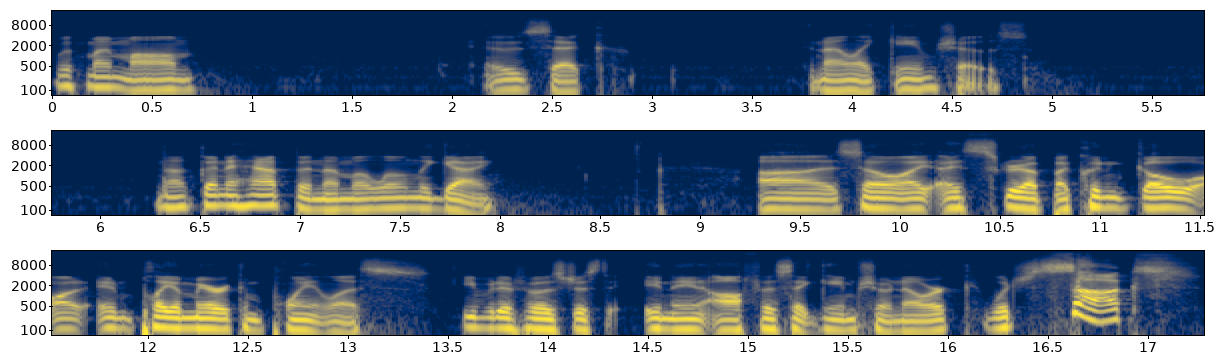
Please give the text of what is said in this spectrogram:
with my mom who's sick and I like game shows. Not gonna happen. I'm a lonely guy. Uh, so I, I screwed up. I couldn't go on and play American Pointless, even if it was just in an office at Game Show Network, which sucks.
